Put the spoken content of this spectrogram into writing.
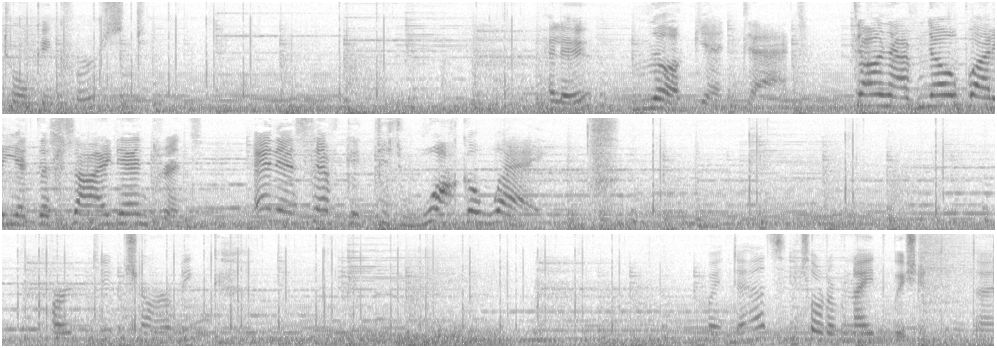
Talking first. Hello? Look at that. Don't have nobody at the side entrance. NSF could just walk away. Aren't you charming? Wait, they had some sort of night vision, didn't I?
